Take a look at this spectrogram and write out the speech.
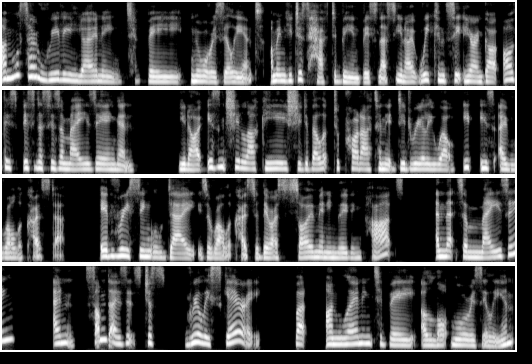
I'm also really learning to be more resilient. I mean, you just have to be in business. You know, we can sit here and go, oh, this business is amazing. And, you know, isn't she lucky? She developed a product and it did really well. It is a roller coaster. Every single day is a roller coaster. There are so many moving parts and that's amazing. And some days it's just really scary, but I'm learning to be a lot more resilient.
